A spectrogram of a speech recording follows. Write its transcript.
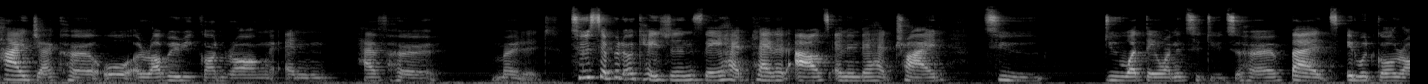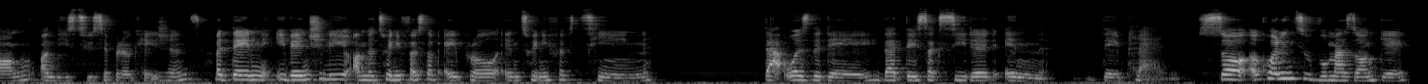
hijack her or a robbery gone wrong and have her murdered. Two separate occasions they had planned it out and then they had tried to do what they wanted to do to her, but it would go wrong on these two separate occasions. But then eventually on the 21st of April in 2015, that was the day that they succeeded in their plan. So, according to Vumazonke,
